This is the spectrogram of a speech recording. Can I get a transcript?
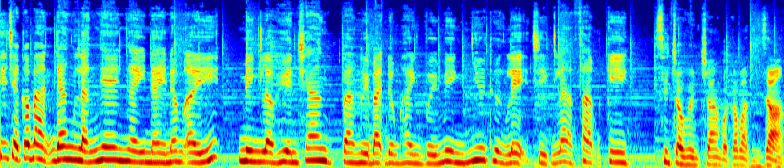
Xin chào các bạn đang lắng nghe ngày này năm ấy. Mình là Huyền Trang và người bạn đồng hành với mình như thường lệ chính là Phạm Kỳ. Xin chào Huyền Trang và các bạn thính giả.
